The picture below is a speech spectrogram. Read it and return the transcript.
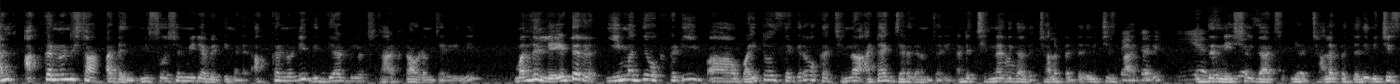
అండ్ అక్కడ నుండి స్టార్ట్ అయింది. మీ సోషల్ మీడియా బెట్టింగ్ అనేది. అక్కడ నుండి విద్యార్థులకు స్టార్ట్ కావడం జరిగింది. మళ్ళీ లేటర్ ఈ మధ్య ఒకటి వైట్ హౌస్ దగ్గర ఒక చిన్న అటాక్ జరగడం జరిగింది. అంటే చిన్నది కాదు చాలా పెద్దది విచ్ ఇస్ బార్బరీ ఇద్దరు నేషనల్ గార్డ్స్ చాలా పెద్దది which is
